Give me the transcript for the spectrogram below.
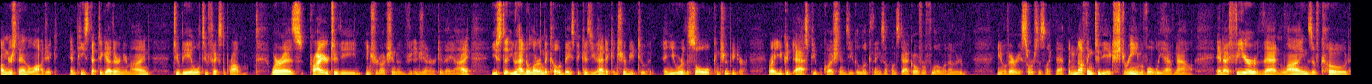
understand the logic and piece that together in your mind to be able to fix the problem. Whereas prior to the introduction of generative AI, you still you had to learn the code base because you had to contribute to it and you were the sole contributor. Right? You could ask people questions, you could look things up on Stack Overflow and other you know various sources like that, but nothing to the extreme of what we have now. And I fear that lines of code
